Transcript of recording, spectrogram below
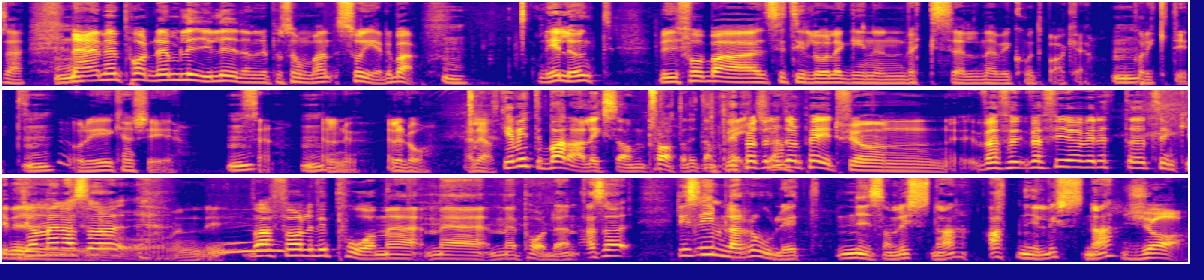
säga. Nej men podden blir ju lidande på sommaren, så är det bara. Det är lugnt. Vi får bara se till att lägga in en växel när vi kommer tillbaka. På riktigt. Och det kanske är sen. Eller nu. Eller då. Eller Ska vi inte bara liksom prata lite om vi pratar Patreon? lite om Patreon. Varför, varför gör vi detta tänker ni? Ja, men alltså-? Men det... Varför håller vi på med, med, med podden? Alltså, det är så himla roligt, ni som lyssnar, att ni lyssnar. Ja.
